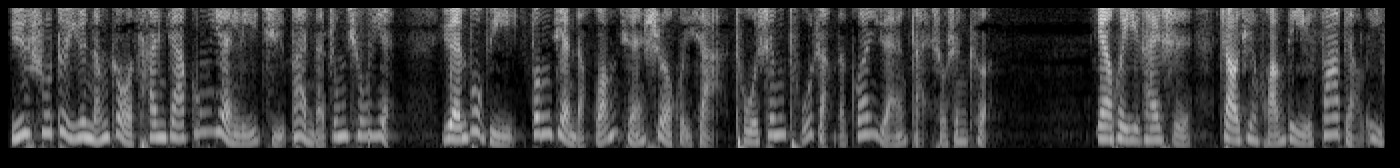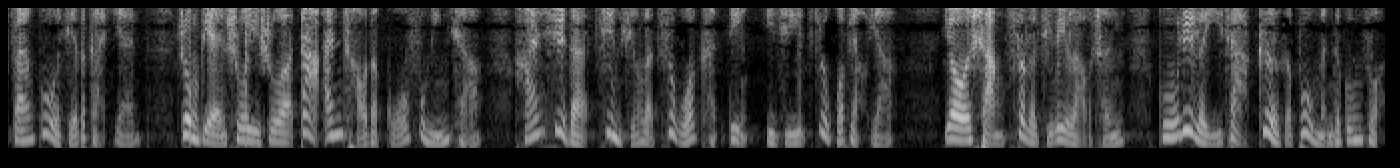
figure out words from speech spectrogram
于叔对于能够参加宫宴里举办的中秋宴，远不比封建的皇权社会下土生土长的官员感受深刻。宴会一开始，肇庆皇帝发表了一番过节的感言。重点说一说大安朝的国富民强，含蓄的进行了自我肯定以及自我表扬，又赏赐了几位老臣，鼓励了一下各个部门的工作。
